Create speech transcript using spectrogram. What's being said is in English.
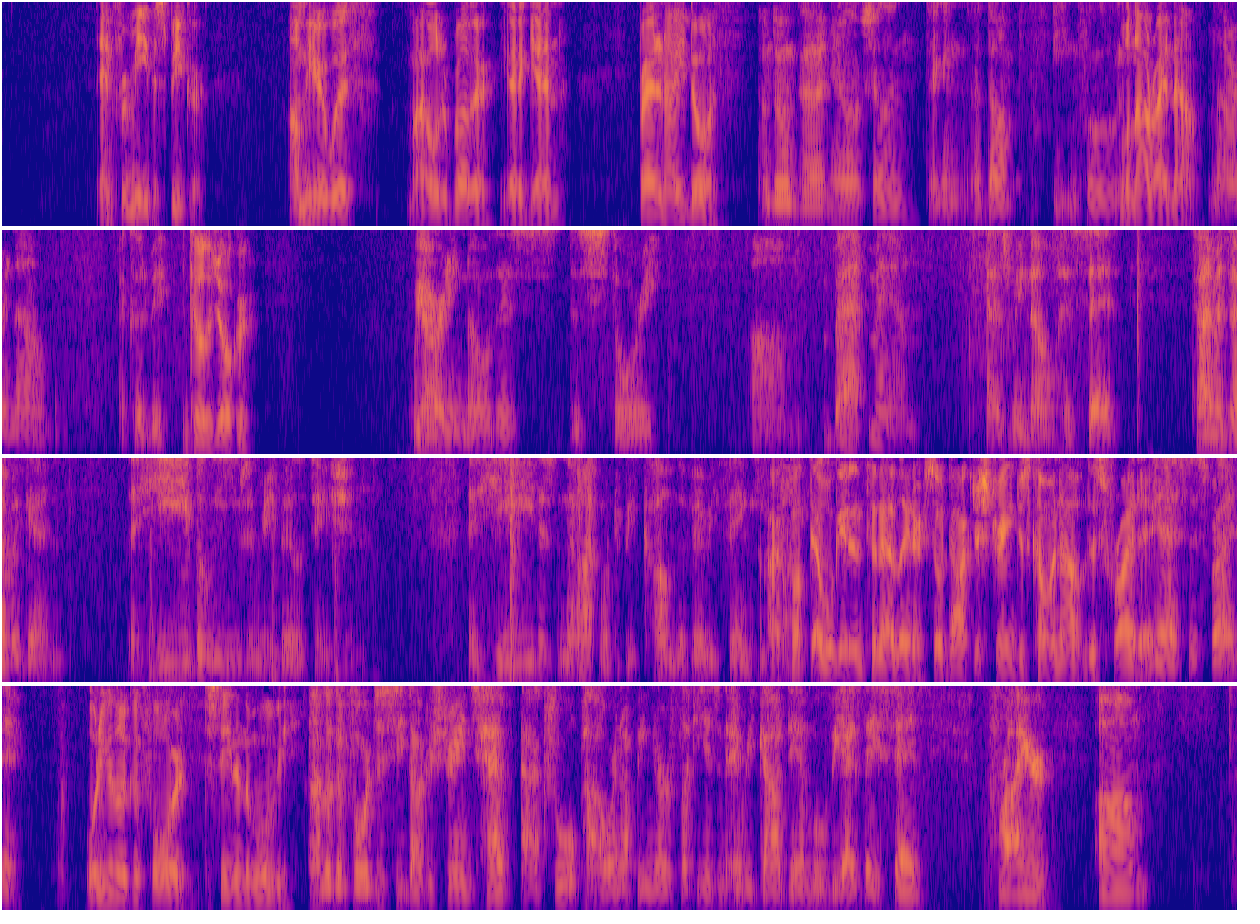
and for me, the speaker. I'm here with my older brother yet again. Brandon, how you doing? I'm doing good, you know, chilling, taking a dump, eating food. Well, not right now. Not right now. I could be. You killed the Joker? We already know this this story. Um, Batman, as we know, has said time and time again that he believes in rehabilitation. That he does not want to become the very thing. He All right, fuck that. We'll get into that later. So, Doctor Strange is coming out this Friday. Yes, this Friday. What are you looking forward to seeing in the movie? I'm looking forward to see Doctor Strange have actual power, not be nerfed like he is in every goddamn movie, as they said prior. Um,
